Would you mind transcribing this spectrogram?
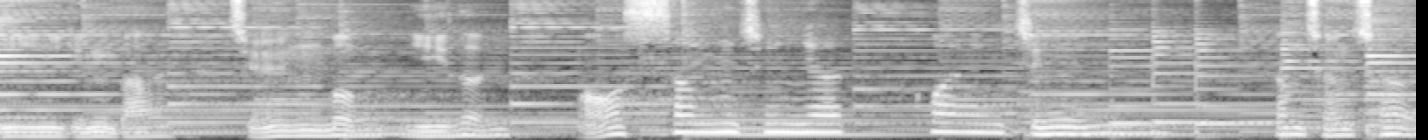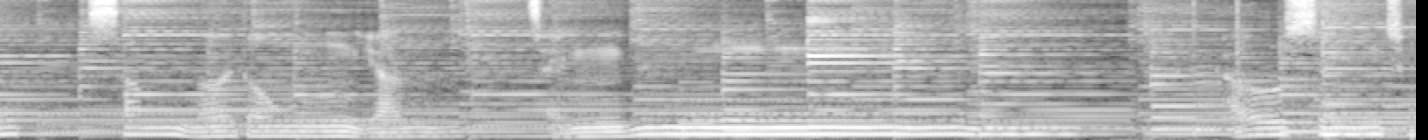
意明白，全无疑虑，我心专一归主。今唱出心内动人情意，求成全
